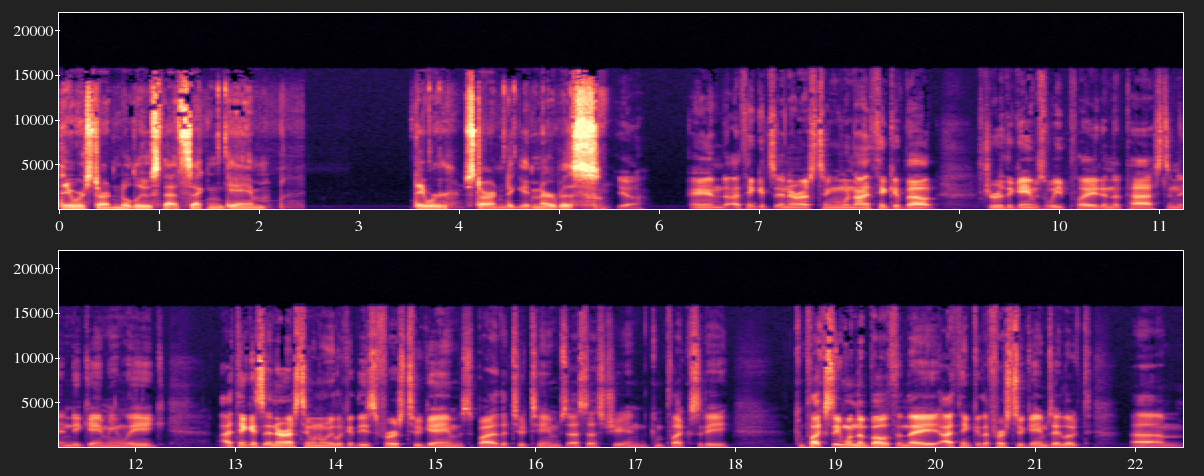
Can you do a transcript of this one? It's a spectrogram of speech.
they were starting to lose that second game, they were starting to get nervous. Yeah. And I think it's interesting when I think about Drew the games we played in the past in the Indie Gaming League. I think it's interesting when we look at these first two games by the two teams, SSG and Complexity. Complexity won them both, and they I think the first two games they looked. Um,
